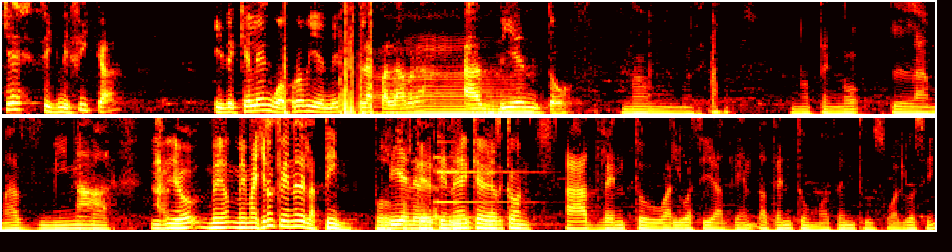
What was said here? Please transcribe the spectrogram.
¿Qué significa y de qué lengua proviene la palabra Ah. Adviento? No, hombre. No tengo la más mínima. Y digo, me, me imagino que viene de latín. Por- porque latín, tiene que sí. ver con adventu o algo así, adven- adventum, adventus o algo así.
